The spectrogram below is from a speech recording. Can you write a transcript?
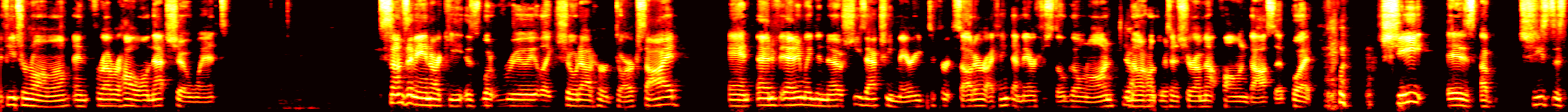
Futurama and forever how long that show went. Sons of Anarchy is what really like showed out her dark side. And and if anybody didn't know, she's actually married to Kurt Sutter. I think that marriage is still going on. Yeah. Not 100 percent sure. I'm not following gossip, but she is a she's just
